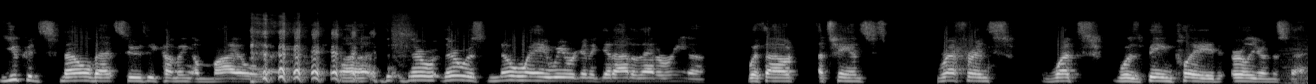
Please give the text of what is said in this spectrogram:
You could smell that Suzy coming a mile away. uh, th- there, there was no way we were going to get out of that arena without a chance reference what was being played earlier in the set.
